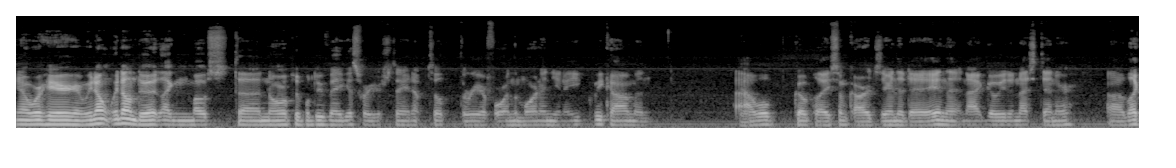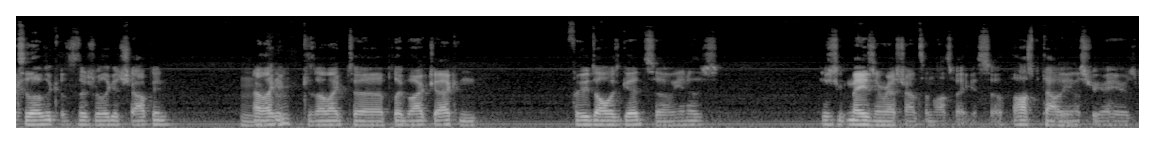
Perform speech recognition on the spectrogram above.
you know, we're here and we don't we don't do it like most uh, normal people do Vegas, where you're staying up till three or four in the morning. You know, you, we come and uh, we'll go play some cards during the day, and then at night go eat a nice dinner. Uh, Lexi loves it because there's really good shopping. I like it because I like to play blackjack and food's always good. So you know, there's there's amazing restaurants in Las Vegas. So the hospitality Yeah. industry right here is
